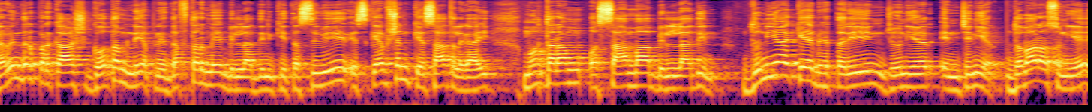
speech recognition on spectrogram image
रविंद्र प्रकाश गौतम ने अपने दफ्तर में बिल्लादिन की तस्वीर इस कैप्शन के साथ लगाई, मोहतरम ओसामा बिल्लादिन दुनिया के बेहतरीन जूनियर इंजीनियर दोबारा सुनिए,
